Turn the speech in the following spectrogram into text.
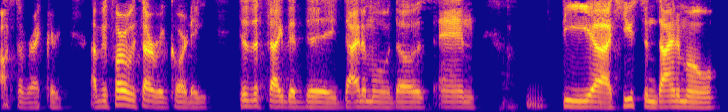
off the record uh, before we start recording. Just the fact that the Dynamo Dos and the uh, Houston Dynamo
